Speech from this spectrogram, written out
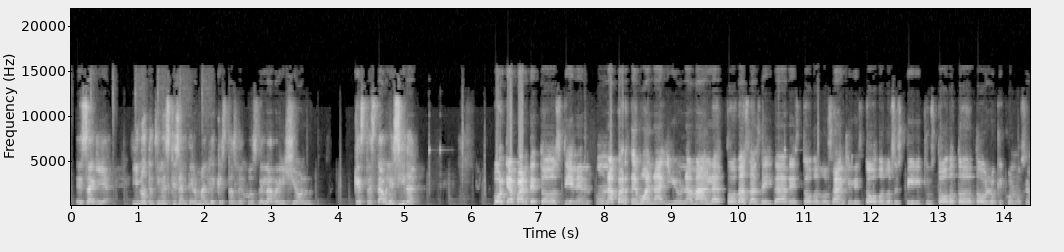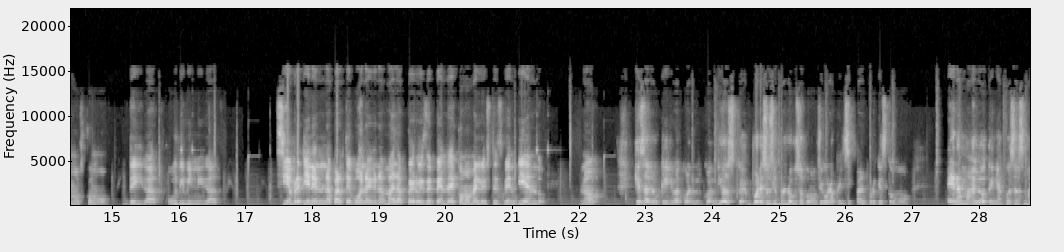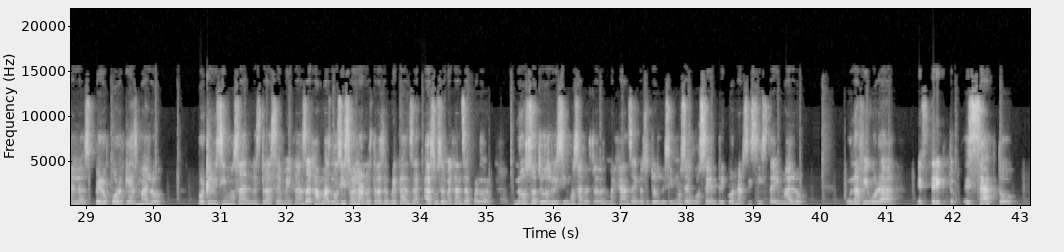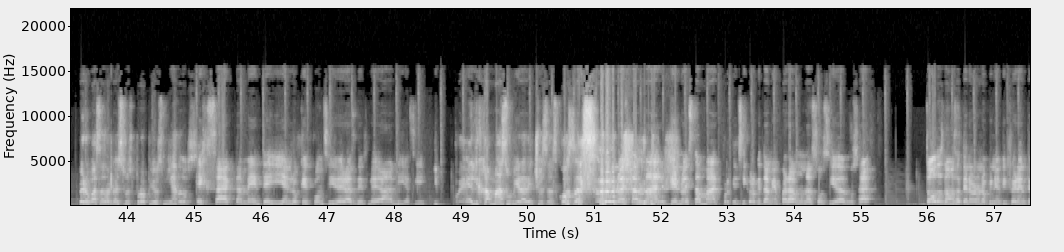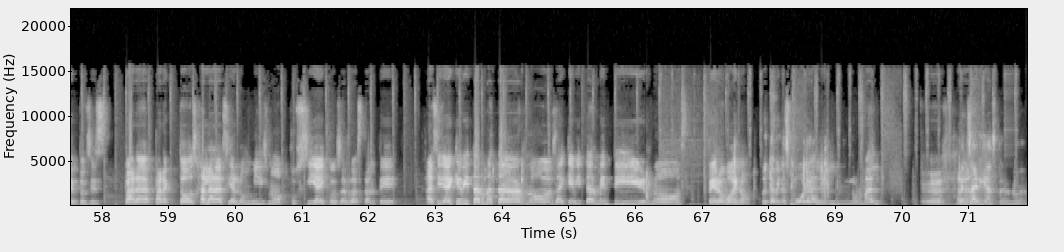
esa guía. Y no te tienes que sentir mal de que estás lejos de la religión que está establecida porque aparte todos tienen una parte buena y una mala. Todas las deidades, todos los ángeles, todos los espíritus, todo, todo, todo lo que conocemos como deidad o divinidad, siempre tienen una parte buena y una mala, pero es depende de cómo me lo estés vendiendo, ¿no? Que es algo que iba con, con Dios. Por eso siempre lo uso como figura principal, porque es como, era malo, tenía cosas malas, pero ¿por qué es malo? porque lo hicimos a nuestra semejanza. Jamás nos hizo él a nuestra semejanza, a su semejanza, perdón. Nosotros lo hicimos a nuestra semejanza y nosotros lo hicimos egocéntrico, narcisista y malo. Una figura estricto. Exacto, pero basado en nuestros propios miedos. Exactamente, y en lo que consideras desleal y así. Y él jamás hubiera dicho esas cosas. Que no está mal, que no está mal, porque sí creo que también para una sociedad, o sea, todos vamos a tener una opinión diferente, entonces para, para todos jalar hacia lo mismo, pues sí hay cosas bastante así de hay que evitar matarnos, hay que evitar mentirnos, pero bueno. Hoy también es moral normal. Pensarías, pero no.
